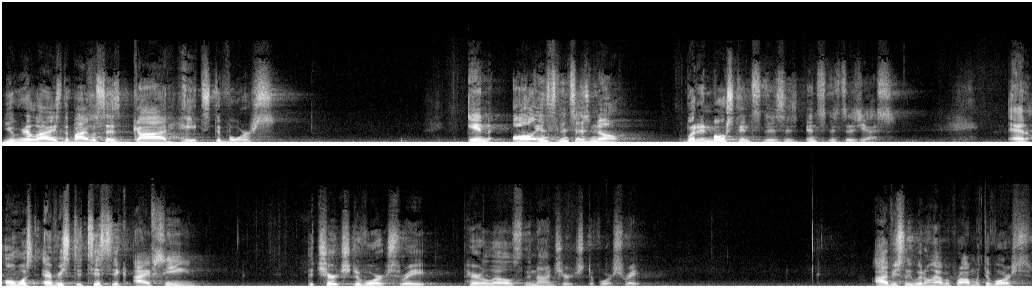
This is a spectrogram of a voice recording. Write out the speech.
You realize the Bible says God hates divorce? In all instances, no. But in most instances, instances, yes. And almost every statistic I've seen, the church divorce rate parallels the non church divorce rate. Obviously, we don't have a problem with divorce.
